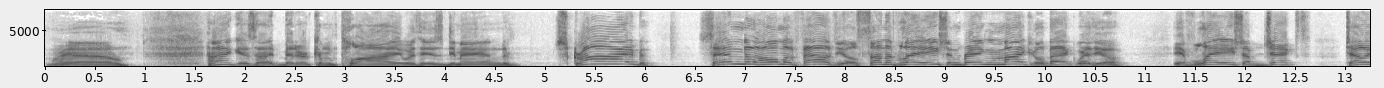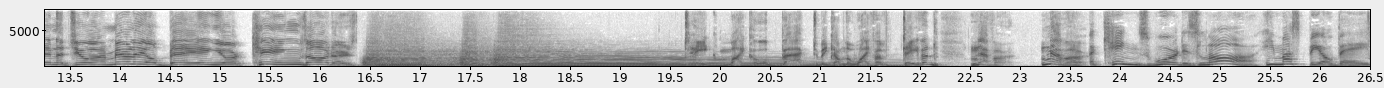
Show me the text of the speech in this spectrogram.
Well, I guess I'd better comply with his demand. Scribe! Send to the home of Phaltiel, son of Laish, and bring Michal back with you. If Laish objects, tell him that you are merely obeying your king's orders. Take Michal back to become the wife of David? Never. Never. A king's word is law. He must be obeyed.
